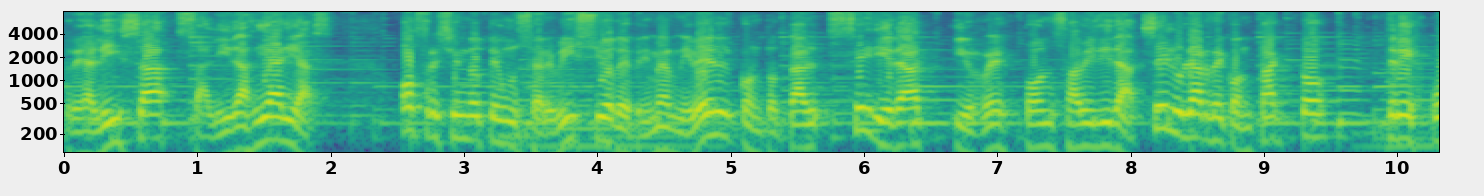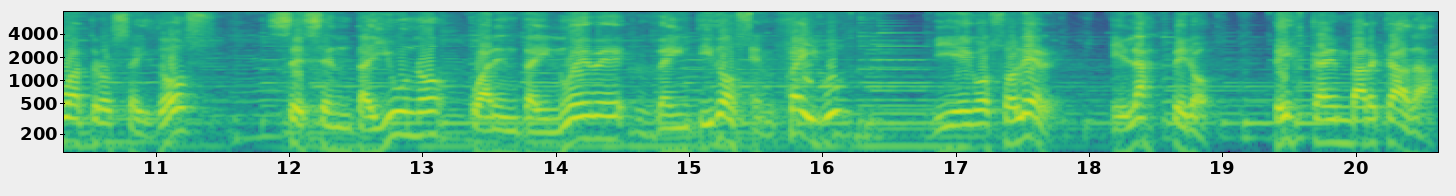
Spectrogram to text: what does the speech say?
Realiza salidas diarias, ofreciéndote un servicio de primer nivel con total seriedad y responsabilidad. Celular de contacto 3462 61 49 22. En Facebook, Diego Soler, El Áspero, Pesca Embarcada,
